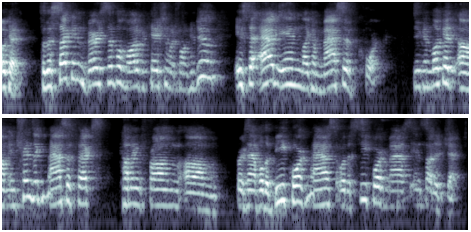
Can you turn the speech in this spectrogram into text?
Okay, so the second very simple modification which one can do is to add in like a massive quark. So you can look at um, intrinsic mass effects coming from, um, for example, the B quark mass or the C quark mass inside a jet.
